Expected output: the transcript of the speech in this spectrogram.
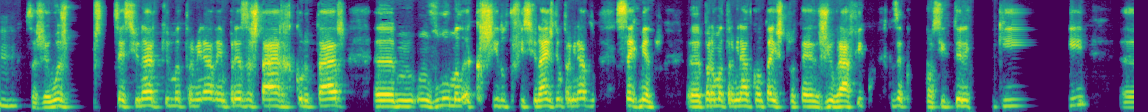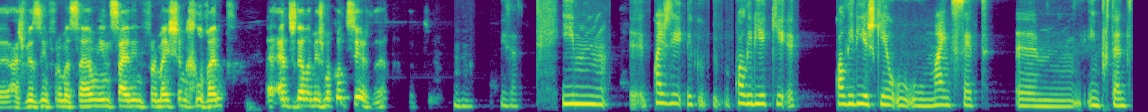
Uhum. Ou seja, hoje percepcionar que uma determinada empresa está a recrutar um, um volume acrescido de profissionais de um determinado segmento uh, para um determinado contexto até geográfico, quer dizer, consigo ter aqui uh, às vezes informação, inside information relevante uh, antes dela mesmo acontecer, não é? Uhum. Exato. E hum, quais, qual, diria que, qual dirias que é o, o mindset um, importante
